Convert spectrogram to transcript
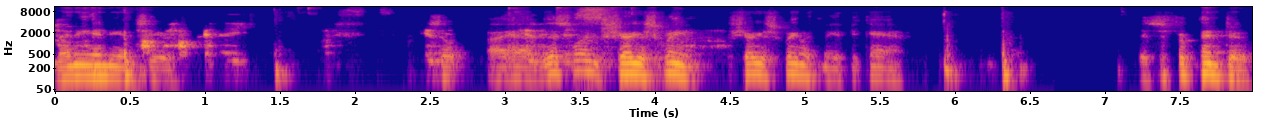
Many Indians here. So I have this one. Share your screen. Share your screen with me if you can. This is for Pintu.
